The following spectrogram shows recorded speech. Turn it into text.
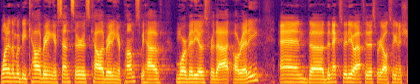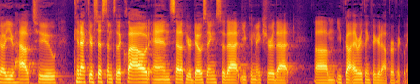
one of them would be calibrating your sensors, calibrating your pumps. We have more videos for that already. And uh, the next video after this, we're also going to show you how to connect your system to the cloud and set up your dosing so that you can make sure that um, you've got everything figured out perfectly.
